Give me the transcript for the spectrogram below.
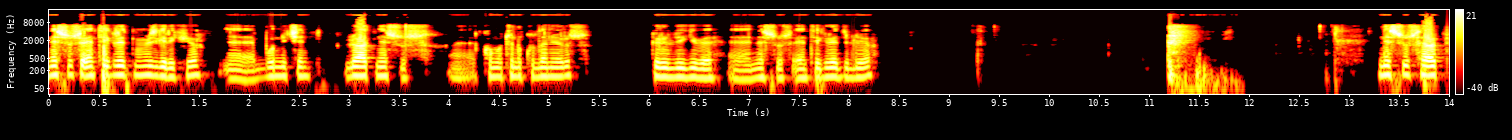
Nessus'u entegre etmemiz gerekiyor. E, bunun için load Nessus e, komutunu kullanıyoruz. Görüldüğü gibi e, Nessus entegre ediliyor. Nessus help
